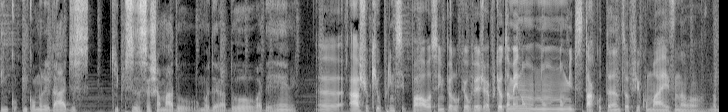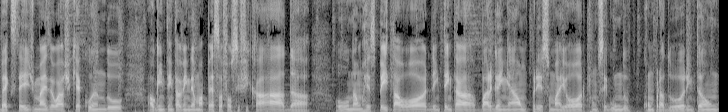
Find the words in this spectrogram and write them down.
em, em comunidades que precisa ser chamado o moderador, o ADM? Uh, acho que o principal, assim, pelo que eu vejo, é porque eu também não, não, não me destaco tanto, eu fico mais no, no backstage, mas eu acho que é quando alguém tenta vender uma peça falsificada ou não respeita a ordem, tenta barganhar um preço maior para um segundo comprador. Então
